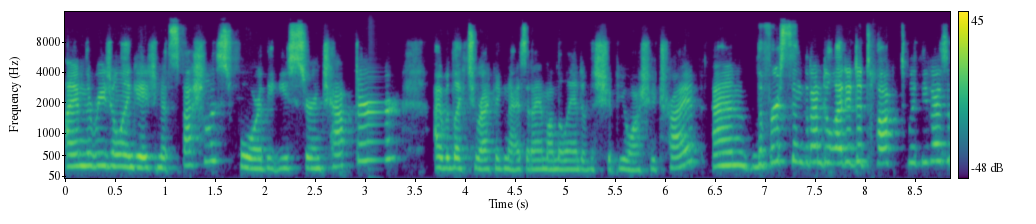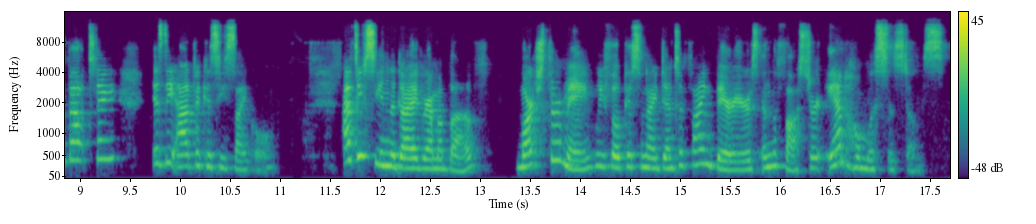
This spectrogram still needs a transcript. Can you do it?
I am the Regional Engagement Specialist for the Eastern Chapter. I would like to recognize that I am on the land of the Shipyawashu tribe. And the first thing that I'm delighted to talk with you guys about today is the advocacy cycle. As you see in the diagram above, March through May, we focus on identifying barriers in the foster and homeless systems.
